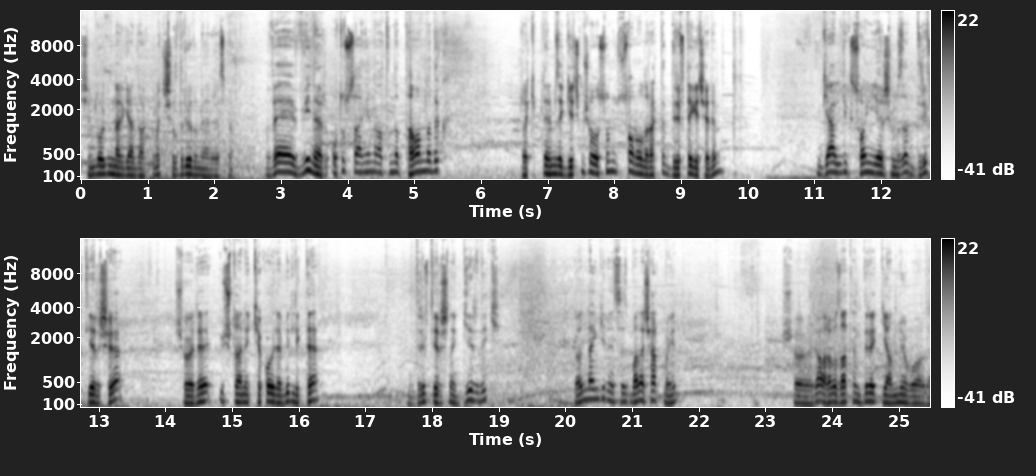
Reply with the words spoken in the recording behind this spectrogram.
Şimdi o günler geldi aklıma. Çıldırıyordum yani resmen. Ve winner 30 saniyenin altında tamamladık. Rakiplerimize geçmiş olsun. Son olarak da drift'e geçelim. Geldik son yarışımıza drift yarışı. Şöyle 3 tane keko ile birlikte drift yarışına girdik. Önden gidin siz bana çarpmayın. Şöyle araba zaten direkt yanlıyor bu arada.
